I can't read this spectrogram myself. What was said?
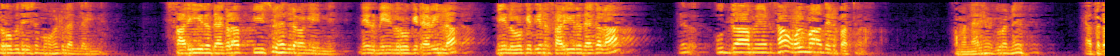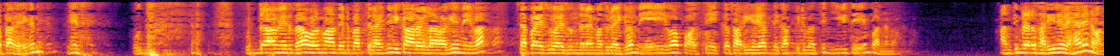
ලෝභ දේශ මොහොතට බැඳලා ඉන්නේ. ශරීර දැකලා පිස්සු හැදිලා වගේ ඉන්නේ. නේද? මේ ලෝකෙට ඇවිල්ලා මේ ලෝකේ තියෙන ශරීර දැකලා නේද? උද්දාමයට සහ ඔල්මාදයටපත් වෙනවා. කමන්නේ එහෙම කිව්වනේ නේද? ඇත්ත කතාව ඒකනේ නේද? උද්දා උද්දාමයට සහ ඔල්මාදයටපත් වෙලා ඉන්නේ විකාර වෙලා වගේ මේවා සැපයි සුවයි සුන්දරයි මధుරයි කියලා මේවා පස්සේ එක ශරීරයක් දෙකක් පිටිපස්සේ ජීවිතේම පන්නනවා. අන්තිමට අර ශරීරය වැහැරෙනවා.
